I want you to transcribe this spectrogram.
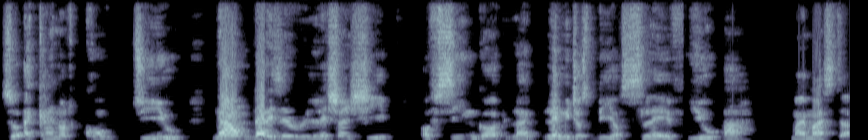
So I cannot come to you. Now that is a relationship of seeing God like, let me just be your slave. You are my master.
